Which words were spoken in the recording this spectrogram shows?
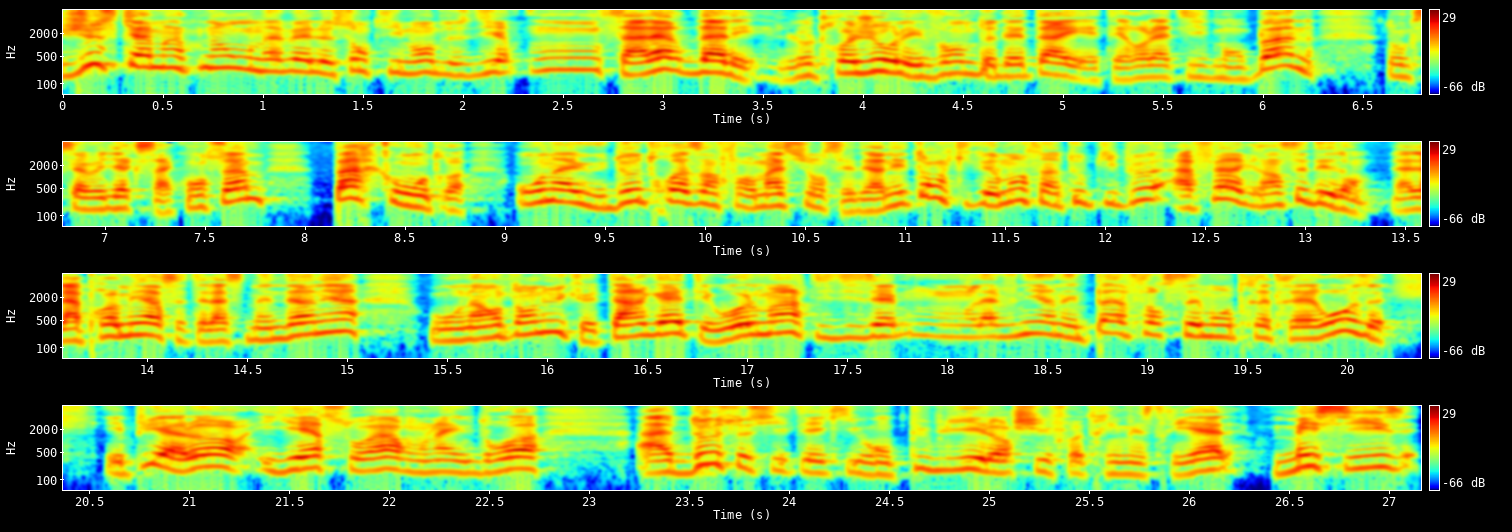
Jusqu'à maintenant, on avait le sentiment de se dire, hum, ça a l'air d'aller. L'autre jour, les ventes de détail étaient relativement bonnes, donc ça veut dire que ça consomme. Par contre, on a eu deux, trois informations ces derniers temps qui commencent un tout petit peu à faire grincer des dents. La première, c'était la semaine dernière, où on a entendu que Target et Walmart, ils disaient, hum, l'avenir n'est pas forcément très très rose. Et puis alors, hier soir, on a eu droit à deux sociétés qui ont publié leurs chiffres trimestriels, Macy's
